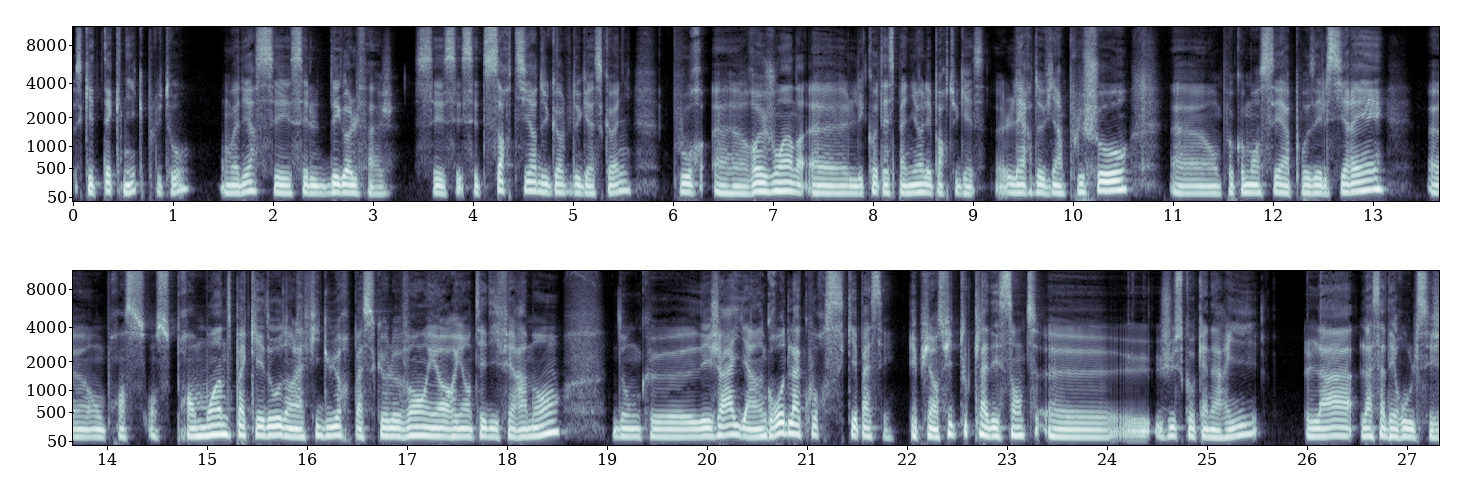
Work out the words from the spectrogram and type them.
ce qui est technique plutôt, on va dire, c'est le dégolfage. C'est de sortir du golfe de Gascogne pour euh, rejoindre euh, les côtes espagnoles et portugaises. L'air devient plus chaud, on peut commencer à poser le ciré, euh, on, prend, on se prend moins de paquets d'eau dans la figure parce que le vent est orienté différemment. Donc euh, déjà, il y a un gros de la course qui est passé. Et puis ensuite, toute la descente euh, jusqu'aux Canaries, là, là, ça déroule. C'est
